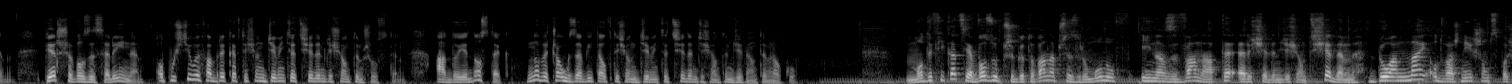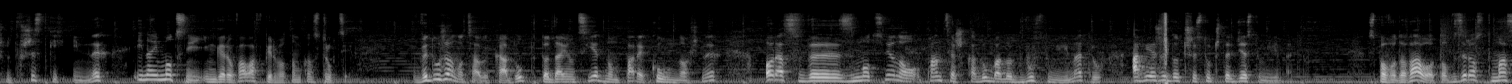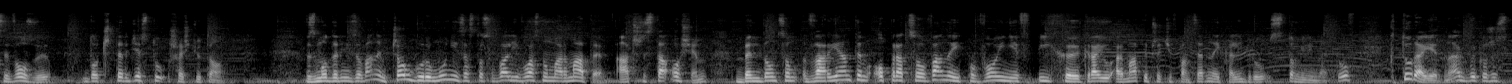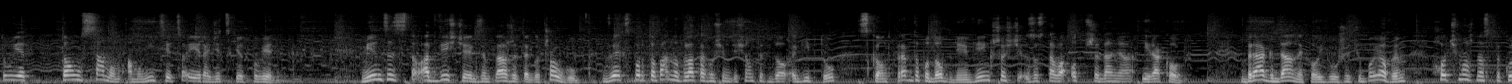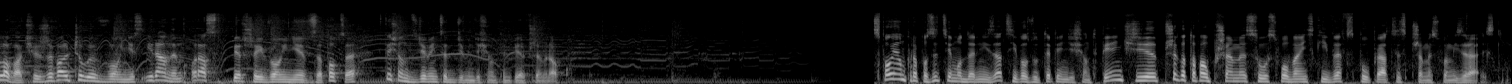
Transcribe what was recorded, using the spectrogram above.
Pierwsze wozy seryjne opuściły fabrykę w 1976, a do jednostek nowy czołg zawitał w 1979 roku. Modyfikacja wozu przygotowana przez Rumunów i nazwana TR-77 była najodważniejszą spośród wszystkich innych i najmocniej ingerowała w pierwotną konstrukcję. Wydłużono cały kadłub, dodając jedną parę kół nośnych oraz wzmocniono pancerz kadłuba do 200 mm, a wieży do 340 mm. Spowodowało to wzrost masy wozu do 46 ton. W zmodernizowanym czołgu Rumunii zastosowali własną armatę A308, będącą wariantem opracowanej po wojnie w ich kraju armaty przeciwpancernej kalibru 100 mm, która jednak wykorzystuje tą samą amunicję co jej radziecki odpowiednik. Między 100 a 200 egzemplarzy tego czołgu wyeksportowano w latach 80. do Egiptu, skąd prawdopodobnie większość została odsprzedana Irakowi. Brak danych o ich użyciu bojowym, choć można spekulować, że walczyły w wojnie z Iranem oraz w pierwszej wojnie w Zatoce w 1991 roku. Swoją propozycję modernizacji wozu T-55 przygotował przemysł słoweński we współpracy z przemysłem izraelskim.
